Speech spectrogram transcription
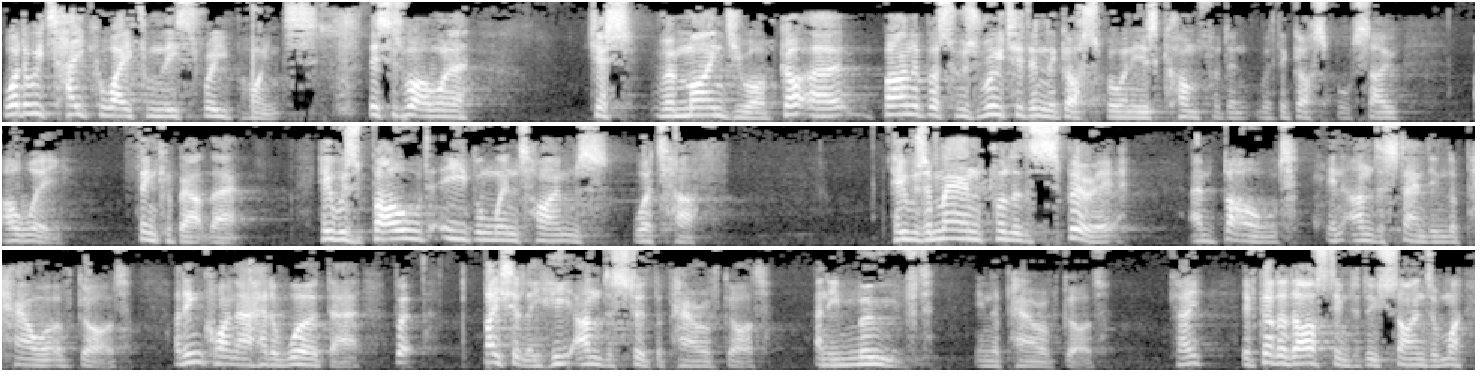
what do we take away from these three points? This is what I want to just remind you of. God, uh, Barnabas was rooted in the gospel and he is confident with the gospel. So are we. Think about that. He was bold even when times were tough. He was a man full of the Spirit and bold in understanding the power of God. I didn't quite know how to word that, but basically he understood the power of God and he moved in the power of God. Okay? If God had asked him to do signs and wonders,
